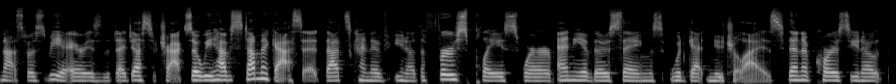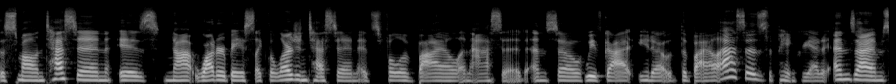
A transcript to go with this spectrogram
not supposed to be, areas of the digestive tract. So we have stomach acid. That's kind of, you know, the first place where any of those things would get neutralized. Then, of course, you know, the small intestine is not water based like the large intestine, it's full of bile and acid. And so we've got, you know, the bile acids, the pancreatic enzymes,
